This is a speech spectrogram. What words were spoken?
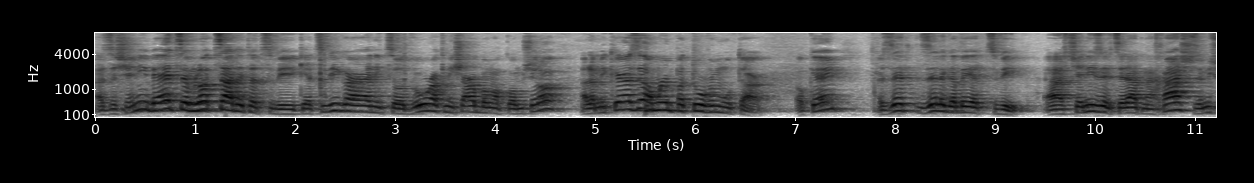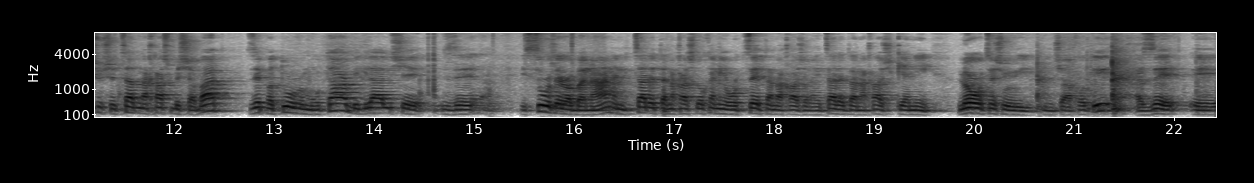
אז השני בעצם לא צד את הצבי, כי הצבי כבר היה ניצוד, והוא רק נשאר במקום שלו, על המקרה הזה אומרים פטור ומותר, אוקיי? אז זה, זה לגבי הצבי. השני זה צדת נחש, זה מישהו שצד נחש בשבת, זה פטור ומותר, בגלל שזה איסור דה רבנן, אני צד את הנחש לא כי אני רוצה את הנחש, אני צד את הנחש כי אני לא רוצה שהוא ינשך אותי, אז זה אה,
